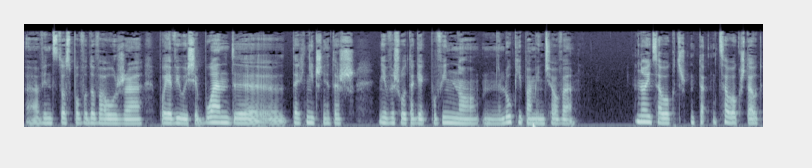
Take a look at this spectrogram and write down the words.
e, więc to spowodowało, że pojawiły się błędy. Technicznie też nie wyszło tak, jak powinno, mm, luki pamięciowe. No i całokształt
